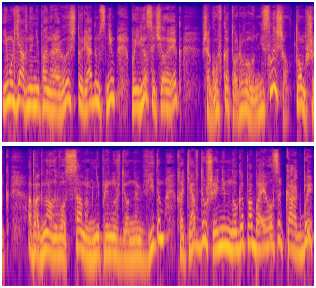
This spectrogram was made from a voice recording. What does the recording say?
Ему явно не понравилось, что рядом с ним появился человек – шагов которого он не слышал. Томшик обогнал его с самым непринужденным видом, хотя в душе немного побаивался, как бы,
